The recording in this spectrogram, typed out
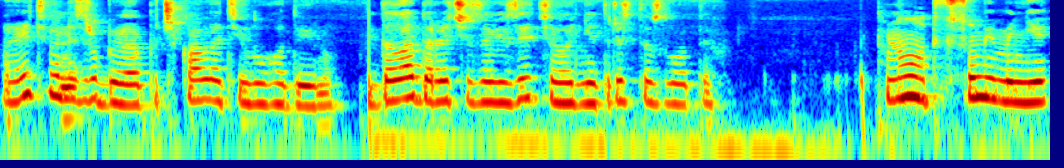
Але цього не зробила, почекала цілу годину. Віддала, до речі, за візит сьогодні 300 злотих. Ну, от в сумі мені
